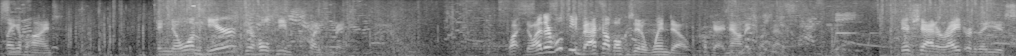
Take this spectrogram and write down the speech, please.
Playing it behind. They know I'm here. Their whole team's playing for me. Why? Why their whole team back up? Oh, because they had a window. Okay, now it makes more sense. They have shatter, right? Or do they use?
